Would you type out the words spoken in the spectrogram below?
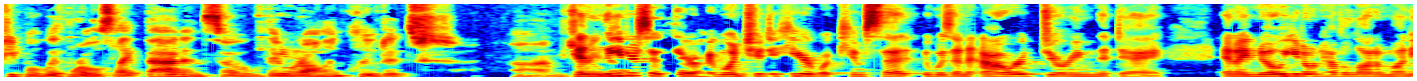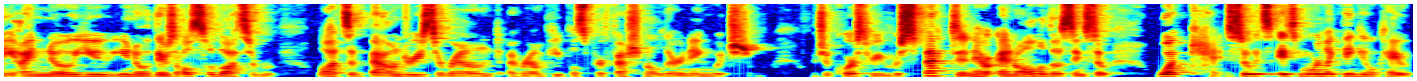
people with roles like that and so they yeah. were all included um, and leaders out there, I want you to hear what Kim said. It was an hour during the day. And I know you don't have a lot of money. I know you, you know, there's also lots of lots of boundaries around around people's professional learning, which which of course we respect and and all of those things. So what can so it's it's more like thinking, okay,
